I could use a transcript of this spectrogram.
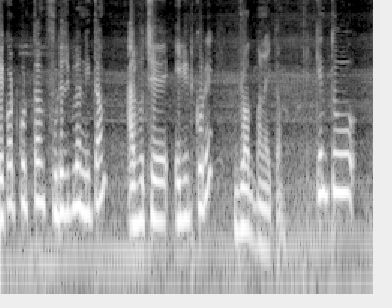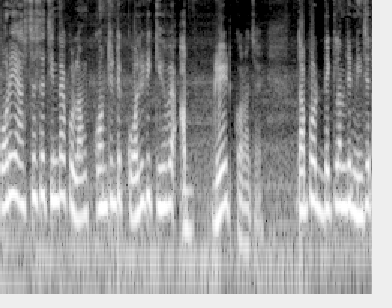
রেকর্ড করতাম ফুটেজগুলো নিতাম, আর হচ্ছে এডিট করে ব্লগ বানাইতাম। কিন্তু পরে আস্তে আস্তে চিন্তা করলাম কন্টেন্টের কোয়ালিটি কীভাবে আপগ্রেড করা যায়? তারপর দেখলাম যে নিজের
